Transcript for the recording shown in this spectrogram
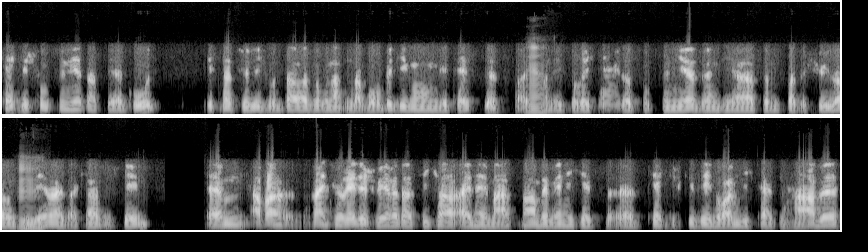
technisch funktioniert das sehr gut ist natürlich unter sogenannten Laborbedingungen getestet. Weiß ja. man nicht so richtig, wie das funktioniert, wenn hier 25 Schüler und mhm. Lehrer in der Klasse stehen. Ähm, aber rein theoretisch wäre das sicher eine Maßnahme, wenn ich jetzt äh, technisch gesehen Räumlichkeiten habe,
